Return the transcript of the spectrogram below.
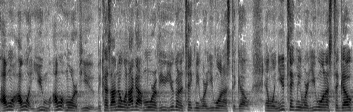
I want, I want you, I want more of you because I know when I got more of you, you're going to take me where you want us to go. And when you take me where you want us to go,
